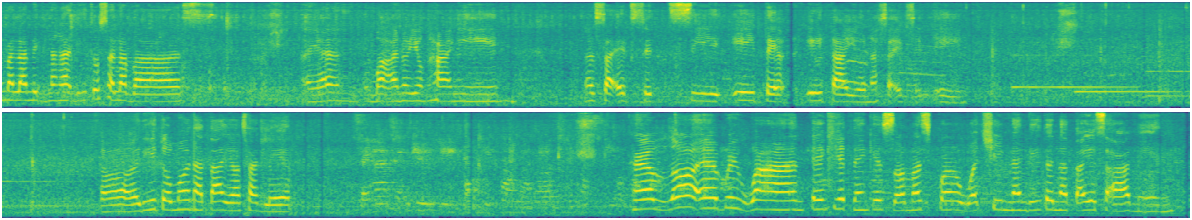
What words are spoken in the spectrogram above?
malamig na nga dito sa labas. Ayan, umaano yung hangin. Nasa exit si A, A tayo, nasa exit A. So, dito muna tayo saglit. Hello everyone! Thank you, thank you so much for watching. Nandito na tayo sa amin.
